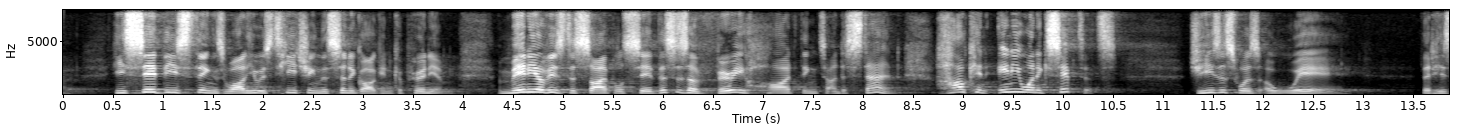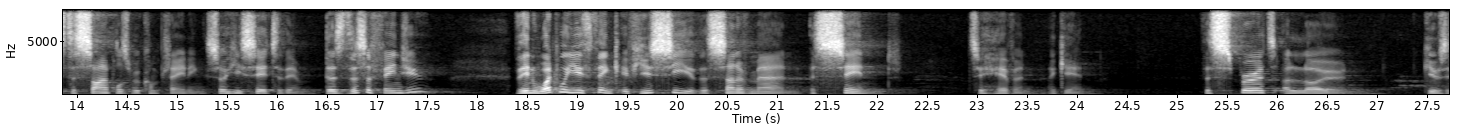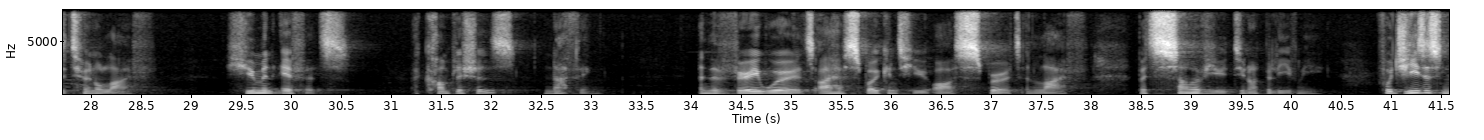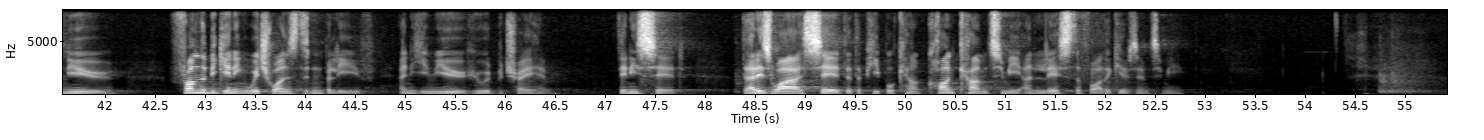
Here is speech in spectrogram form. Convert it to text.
He said these things while he was teaching the synagogue in Capernaum. Many of his disciples said, This is a very hard thing to understand. How can anyone accept it? Jesus was aware that his disciples were complaining. So he said to them, Does this offend you? then what will you think if you see the Son of Man ascend to heaven again? The Spirit alone gives eternal life. Human efforts accomplishes nothing. And the very words I have spoken to you are spirit and life. But some of you do not believe me. For Jesus knew from the beginning which ones didn't believe, and he knew who would betray him. Then he said, that is why I said that the people can't, come to me unless the Father gives them to me.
